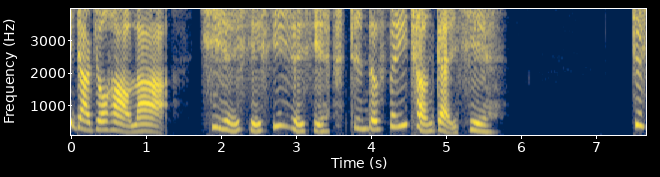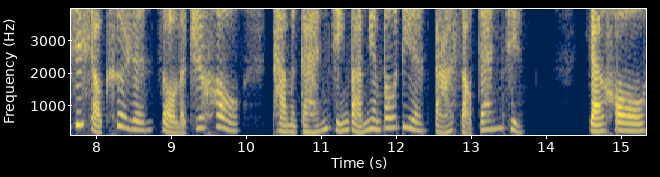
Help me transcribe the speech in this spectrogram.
一点就好了。谢谢谢谢，真的非常感谢。这些小客人走了之后，他们赶紧把面包店打扫干净，然后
